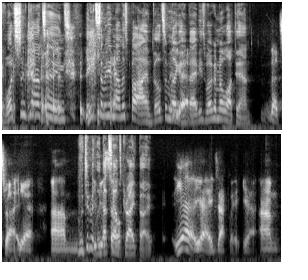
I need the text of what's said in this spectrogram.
Watch some cartoons, eat some of your mama's pie, and build some Lego, Yeah. babies. Welcome to lockdown. That's right. Yeah. Um, Legitimately, give that sounds great, though. Yeah, yeah, exactly. Yeah. Um,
